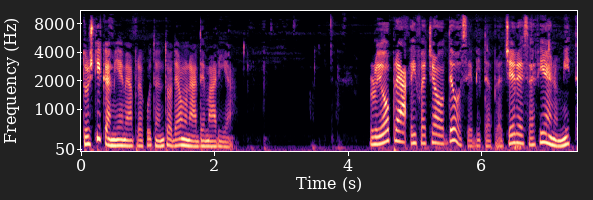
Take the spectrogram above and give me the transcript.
Tu știi că mie mi-a plăcut întotdeauna de Maria. Lui Oprea îi făcea o deosebită plăcere să fie numit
